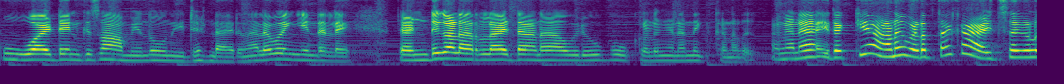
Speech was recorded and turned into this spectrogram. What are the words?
പൂവായിട്ട് എനിക്ക് സാമ്യം തോന്നിയിട്ടുണ്ടായിരുന്നു. നല്ല ഭംഗിയുണ്ടല്ലേ? രണ്ട് കളറിലായിട്ടാണ് ആ ഒരു പൂക്കൾ ഇങ്ങനെ നിൽക്കുന്നത് അങ്ങനെ ഇതൊക്കെയാണ് ഇവിടുത്തെ കാഴ്ചകൾ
